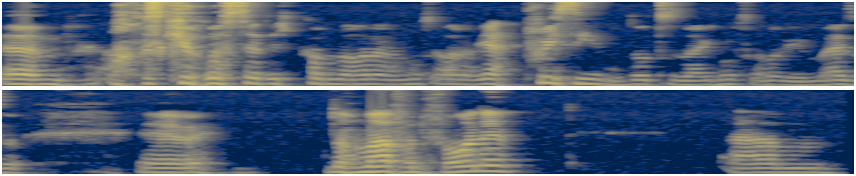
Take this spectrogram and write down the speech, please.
ähm, ausgerüstet. Ich komme auch noch, muss auch noch, ja, Preseason sozusagen. Ich muss auch noch üben. Also, äh, nochmal von vorne. Ähm,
